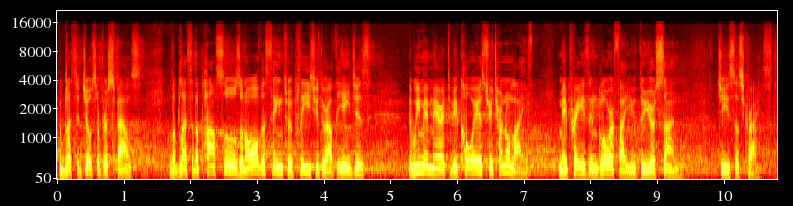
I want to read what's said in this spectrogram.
with Blessed Joseph, her spouse, with the blessed apostles, and all the saints who have pleased you throughout the ages, that we may merit to be co heirs to eternal life, may praise and glorify you through your Son, Jesus Christ.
